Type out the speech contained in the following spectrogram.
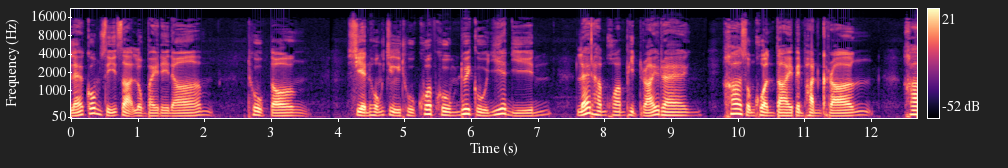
และก้มศีรษะลงไปในน้ำ ถูกต้อง เฉียนหงจือถูกควบคุมด้วยกูเยี่ยนหยิน และทำความผิดร้ายแรง ข้าสมควรตายเป็นพันครั้ง ข้า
